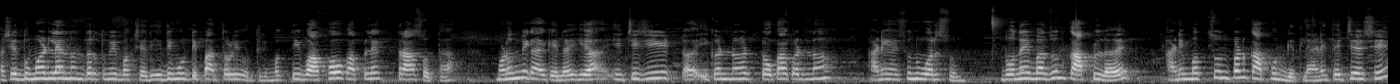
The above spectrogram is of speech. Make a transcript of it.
असे दुमडल्यानंतर तुम्ही बघशात एवढी मोठी पातोळी होती मग ती वाफाव आपले त्रास होता. म्हणून मी काय केलं ह्या ह्याची जी इकडनं टोकाकडनं आणि असून वरसून दोनही बाजून कापलं आहे आणि मचून पण कापून घेतले आणि त्याचे असे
